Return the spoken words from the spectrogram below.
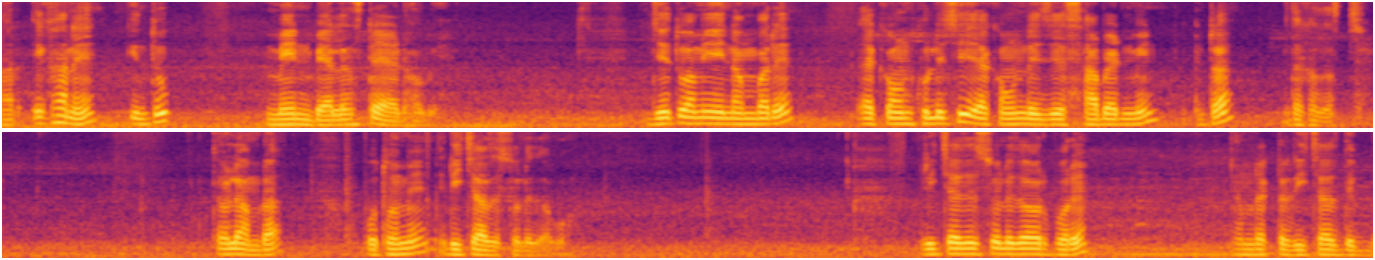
আর এখানে কিন্তু মেন ব্যালেন্সটা অ্যাড হবে। যেহেতু আমি এই নাম্বারে অ্যাকাউন্ট খুলেছি অ্যাকাউন্টে যে সাব অ্যাডমিন এটা দেখা যাচ্ছে। তাহলে আমরা প্রথমে রিচার্জে চলে যাব। রিচার্জে চলে যাওয়ার পরে আমরা একটা রিচার্জ দেখব।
